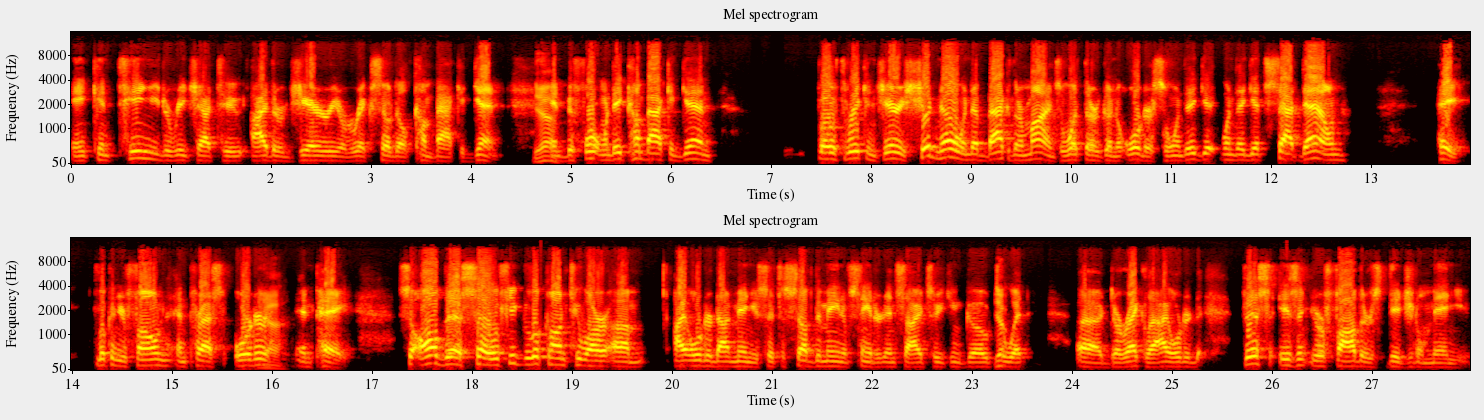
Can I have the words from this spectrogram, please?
and continue to reach out to either Jerry or Rick so they'll come back again. Yeah. And before when they come back again, both Rick and Jerry should know in the back of their minds what they're going to order. So when they get when they get sat down, hey, look on your phone and press order Yeah. and pay. So all this. So if you look onto our um, iorder.menu, so it's a subdomain of Standard Insight, so you can go to it uh, directly. I ordered. This isn't your father's digital menu.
